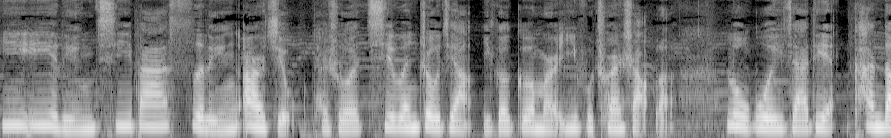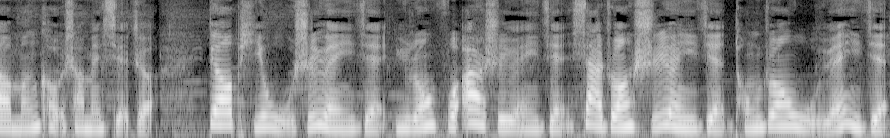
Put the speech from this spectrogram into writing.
一一零七八四零二九，他说气温骤降，一个哥们儿衣服穿少了，路过一家店，看到门口上面写着。貂皮五十元一件，羽绒服二十元一件，夏装十元一件，童装五元一件，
